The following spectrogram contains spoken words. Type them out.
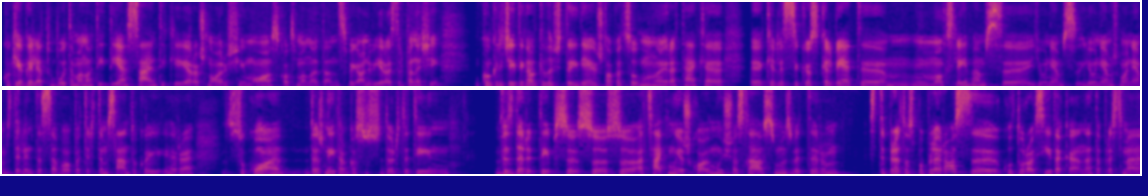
kokie galėtų būti mano ateities santykiai, ar aš noriu šeimos, koks mano ten svajonių vyras ir panašiai. Konkrečiai tai gal kila šitą idėją iš to, kad saugmanų yra tekę e, kelis sikius kalbėti moksleiviams, e, jauniems, jauniems žmonėms, dalinti savo patirtim santokoje ir su kuo dažnai tenka susidurti, tai vis dar taip su, su, su atsakymu ieškojimu iš šios klausimus, bet ir stipria tos populiarios e, kultūros įtaka, na, ta prasme,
